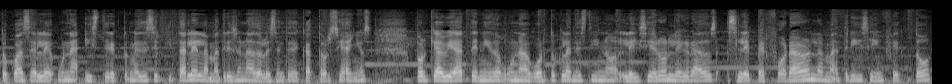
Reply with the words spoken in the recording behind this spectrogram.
tocó hacerle una histerectomía, es decir, quitarle la matriz a una adolescente de 14 años porque había tenido un aborto clandestino, le hicieron legrados, se le perforaron la matriz, se infectó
